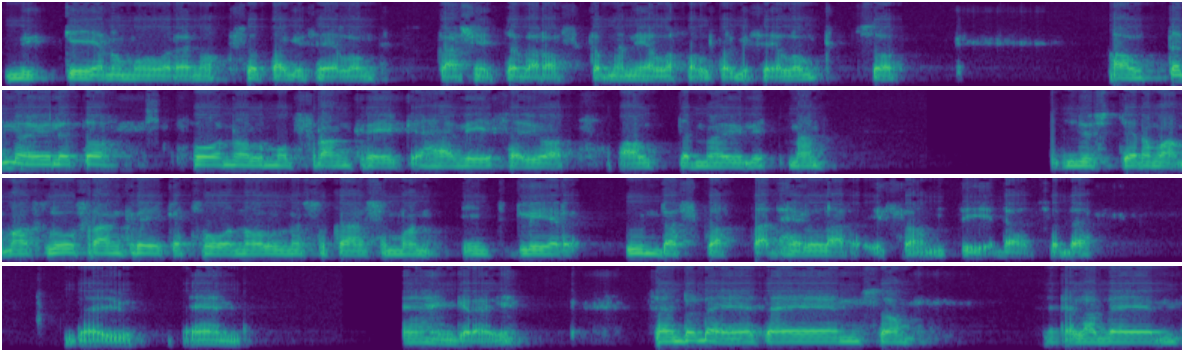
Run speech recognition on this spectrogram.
mycket genom åren också, tagit sig långt. Kanske inte överraskat men i alla fall tagit sig långt. Så allt är möjligt och 2-0 mot Frankrike här visar ju att allt är möjligt men just genom att man slår Frankrike 2-0 nu så kanske man inte blir underskattad heller i framtiden så det, det är ju en, en grej. Sen då det är ett EM så, eller VM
